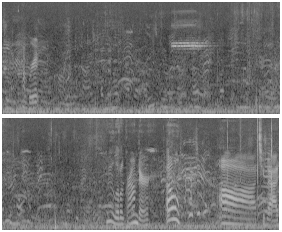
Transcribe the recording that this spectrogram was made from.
Hi, Britt. Ooh, little grounder. Oh! Ah, too bad.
